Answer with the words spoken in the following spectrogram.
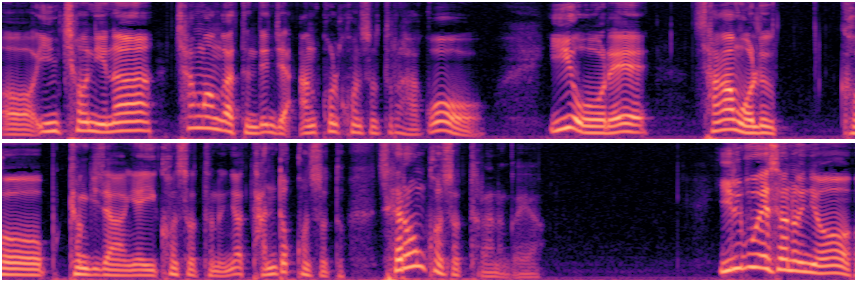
어, 인천이나 창원 같은 데 이제 앙콜 콘서트를 하고 이 올해 상암 월드 컵 경기장의 이 콘서트는요 단독 콘서트 새로운 콘서트라는 거예요. 일부에서는요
